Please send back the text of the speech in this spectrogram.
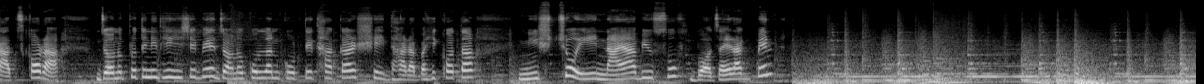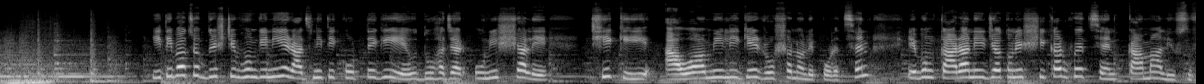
কাজ করা, জনপ্রতিনিধি হিসেবে জনকল্যাণ করতে থাকার সেই ধারাবাহিকতা নিশ্চয়ই নায়াব ইউসুফ বজায় রাখবেন। ইতিবাচক দৃষ্টিভঙ্গি নিয়ে রাজনীতি করতে গিয়েও দু হাজার উনিশ সালে ঠিকই আওয়ামী লীগের রোশানলে পড়েছেন এবং কারা নির্যাতনের শিকার হয়েছেন কামাল ইউসুফ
